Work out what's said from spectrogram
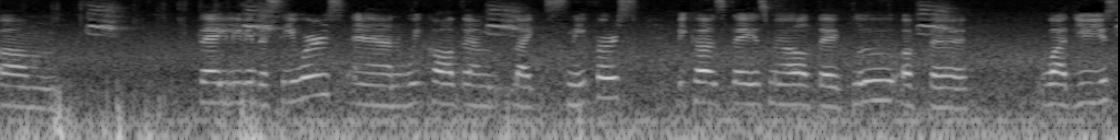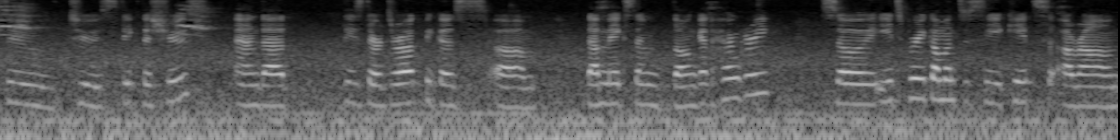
um, they live in the sewers and we call them like sniffers because they smell the glue of the what you used to to stick the shoes and that is their drug because um, that makes them don't get hungry. So it's pretty common to see kids around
